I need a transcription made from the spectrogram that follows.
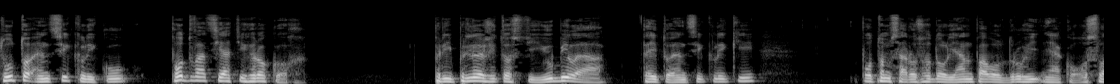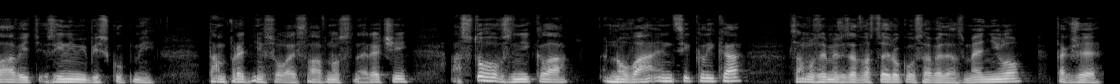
túto encykliku po 20 rokoch pri príležitosti jubilea tejto encykliky potom sa rozhodol Jan Pavol II nejako osláviť s inými biskupmi. Tam predniesol aj slávnostné reči a z toho vznikla nová encyklika. Samozrejme, že za 20 rokov sa veda zmenilo, takže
